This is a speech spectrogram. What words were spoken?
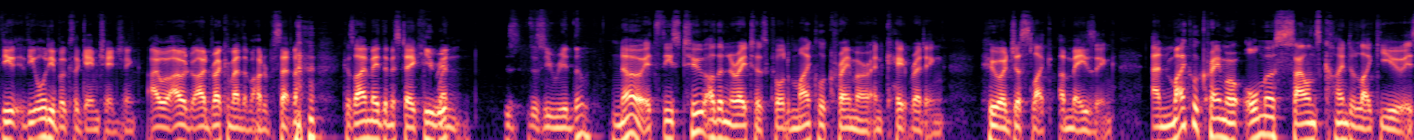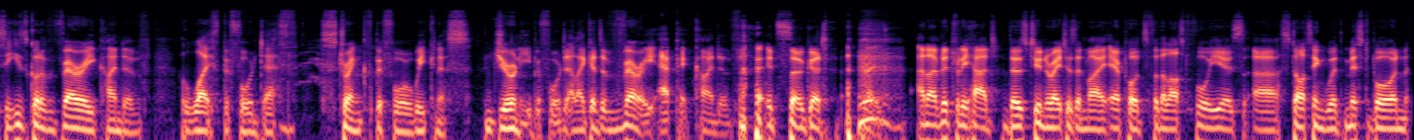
the, the audiobooks are game changing. I, w- I would I'd recommend them 100 percent because I made the mistake he re- when. Does, does he read them? No, it's these two other narrators called Michael Kramer and Kate Reading who are just like amazing. And Michael Kramer almost sounds kind of like you. Is he's got a very kind of life before death, strength before weakness, journey before death. Like it's a very epic kind of. it's so good. Right. and I've literally had those two narrators in my AirPods for the last four years, uh, starting with Mistborn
